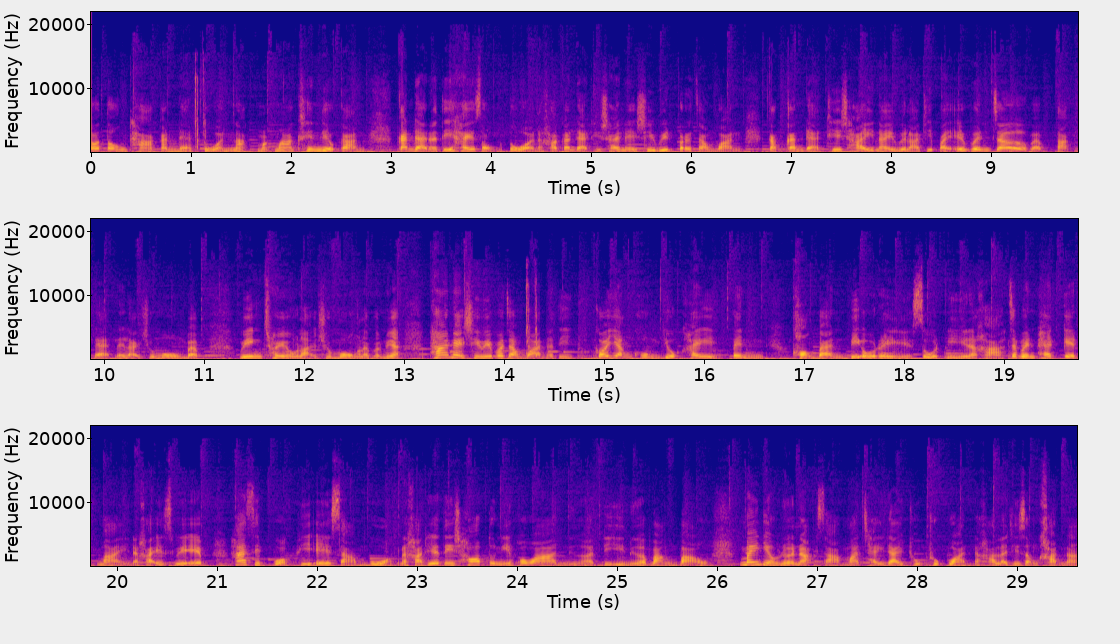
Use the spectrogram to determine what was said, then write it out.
ก็ต้องทากันแดดตัวหนักมาก ๆ เช่นเดียวกัน กันแดดนาตี้ให้ 2 ตัวนะคะ กันแดดที่ใช้ในชีวิตประจำวัน กับกันแดดที่ใช้ในเวลาที่ไปเอเวนเจอร์แบบตากแดดหลายๆชั่วโมง แบบวิ่งเทรลหลายชั่วโมงอะไรแบบเนี้ยถ้าในชีวิตประจำวันนาตี้ก็ยังคงยกให้เป็นของแบรนด์ Biore สูตรนี้นะคะ จะเป็นแพ็กเกจใหม่นะคะ SPF 50บวก PA 3บวกนะคะ ที่ตี้ชอบตัวนี้เพราะว่าเนื้อดีเนื้อบางเบา ไม่เหนียวเนื้อหนะสามารถใช้ได้ทุกๆวันนะคะ และที่สำคัญนะ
